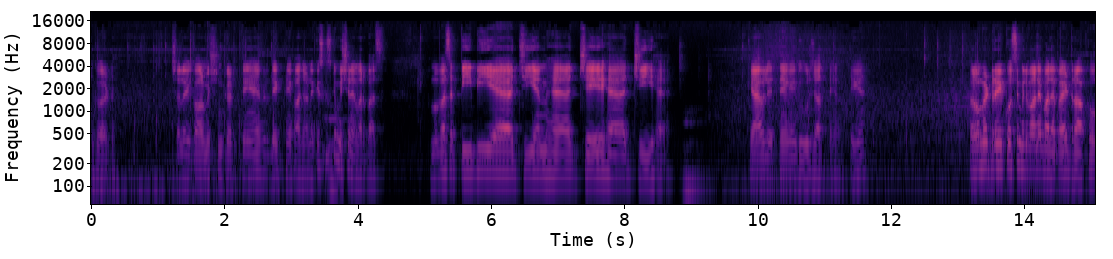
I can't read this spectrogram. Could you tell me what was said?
गुड चलो एक और मिशन करते हैं फिर देखते हैं कहाँ जाना है। किस किस के मिशन है हमारे पास? हमारे पास है पी बी है जी एम है जे है जी है। कैब लेते हैं कहीं दूर जाते हैं ठीक है? और हमें ड्रेको से मिलवाने वाला है भाई ड्राको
